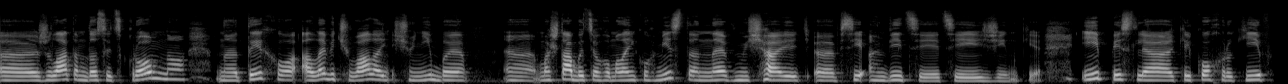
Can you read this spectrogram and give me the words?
е, жила там досить скромно, е, тихо, але відчувала, що ніби. Е, масштаби цього маленького міста не вміщають е, всі амбіції цієї жінки. І після кількох років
